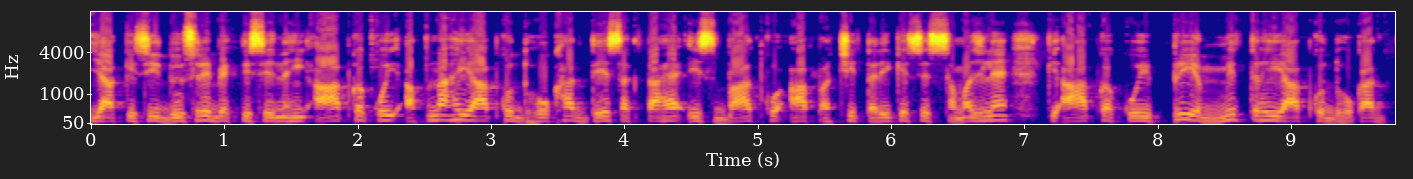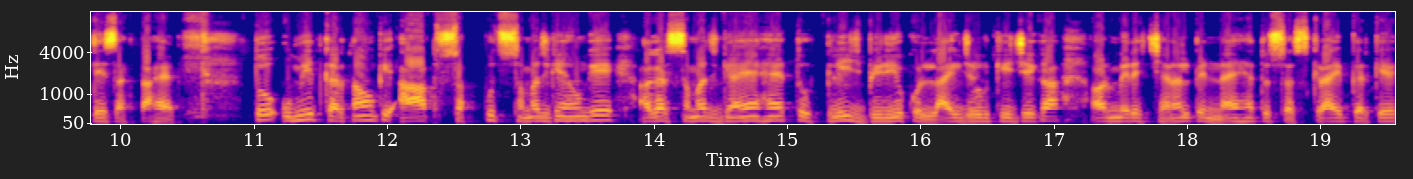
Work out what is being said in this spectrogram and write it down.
या किसी दूसरे व्यक्ति से नहीं, आपका कोई अपना ही आपको धोखा दे सकता है। इस बात को आप अच्छी तरीके से समझ लें कि आपका कोई प्रिय मित्र ही आपको धोखा दे सकता है। तो उम्मीद करता हूँ कि आप सब कुछ समझ गए होंगे। अगर समझ गए हैं तो प्लीज़ वीडियो को लाइक ज़रूर कीजिएगा और मेरे चैनल पे नए हैं तो सब्सक्राइब करके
